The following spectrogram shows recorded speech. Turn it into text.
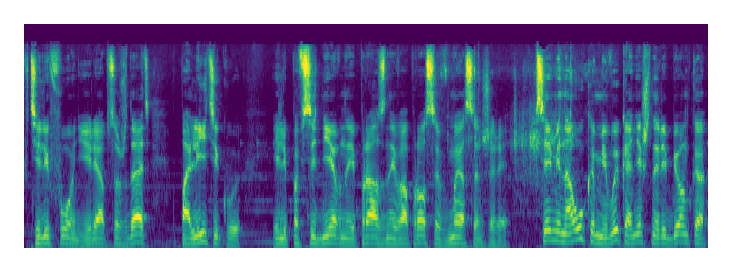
в телефоне или обсуждать политику или повседневные праздные вопросы в мессенджере. Всеми науками вы, конечно, ребенка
